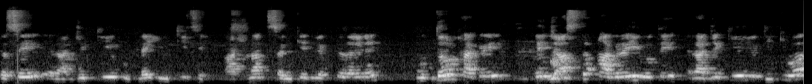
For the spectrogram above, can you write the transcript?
तसे राजकीय कुठल्याही युतीचे भाषणात संकेत व्यक्त झाले नाहीत. उद्धव ठाकरे हे जास्त आग्रही होते राजकीय युती किंवा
